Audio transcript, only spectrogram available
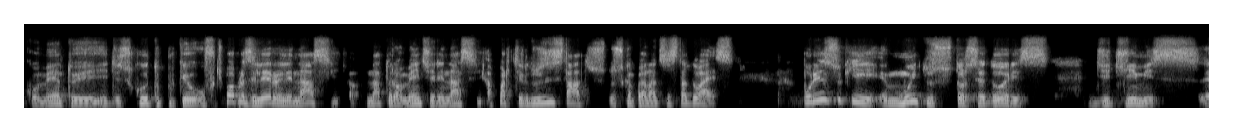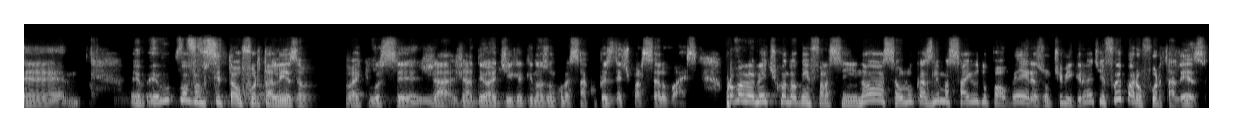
comento e, e, discuto, porque o futebol brasileiro ele nasce, naturalmente, ele nasce a partir dos estados, dos campeonatos estaduais. Por isso que muitos torcedores de times, é, eu, eu vou citar o Fortaleza, vai que você já, já deu a dica que nós vamos começar com o presidente Marcelo Vaz. Provavelmente quando alguém fala assim, nossa, o Lucas Lima saiu do Palmeiras, um time grande, e foi para o Fortaleza.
